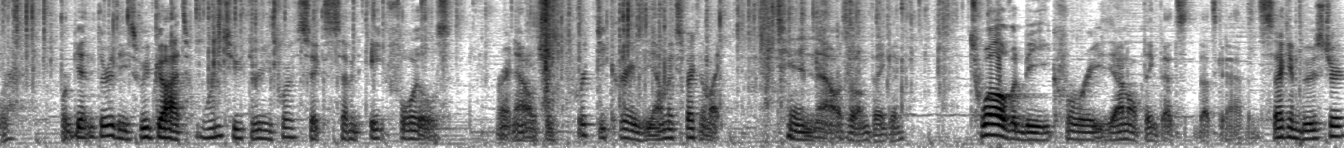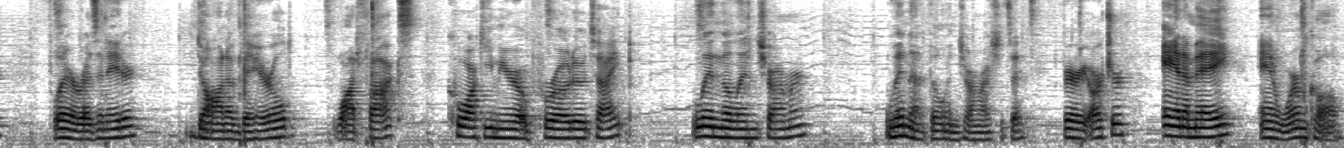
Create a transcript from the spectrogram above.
We're, we're getting through these. We've got one, two, three, four, six, seven, eight foils right now, which is pretty crazy. I'm expecting like 10 now is what I'm thinking. 12 would be crazy. I don't think that's that's gonna happen. Second booster, Flare Resonator, Dawn of the Herald, Watt Fox, Koa'ki Meiru Prototype, Lyn the Lyn Charmer, Lina the Lyn Charmer, I should say, Fairy Archer, Anime, and Worm Call.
